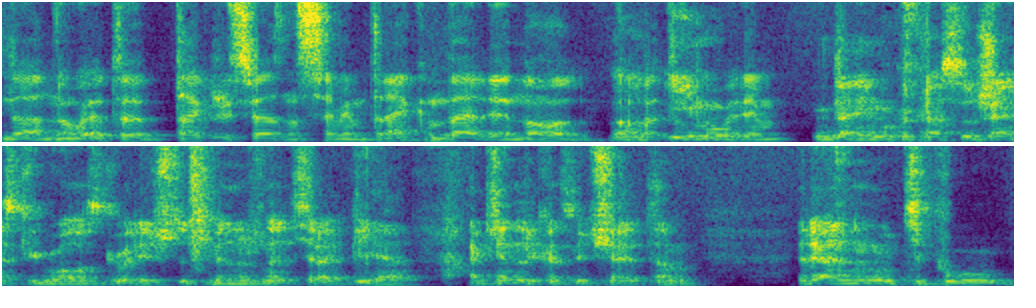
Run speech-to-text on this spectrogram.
Да, ну это также связано с самим треком далее, но вот, об этом ему, говорим. Да, ему как раз вот женский голос говорит, что тебе нужна терапия, а Кендрик отвечает там, реальному типу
